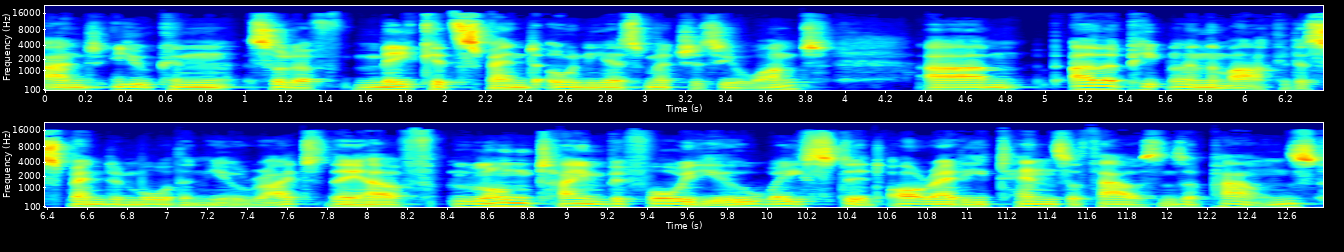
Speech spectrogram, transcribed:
and you can sort of make it spend only as much as you want um, other people in the market are spending more than you, right? They have long time before you wasted already tens of thousands of pounds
